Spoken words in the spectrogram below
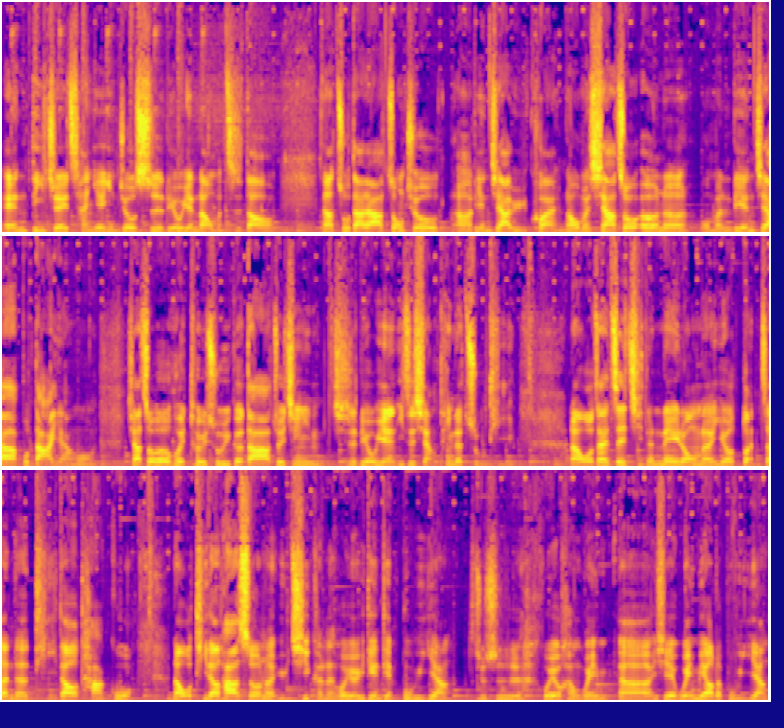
NDJ 产业研究室留言，让我们知道。那祝大家中秋啊连假愉快。那我们下周二呢，我们连假不打烊哦。下周二会推出一个大家最近其实留言一直想听的主题。那我在这集的内容呢，也有短暂的提到他过。那我提到他的时候呢，语气可能会有一点点不一样，就是会有很微呃一些微妙的不一样。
